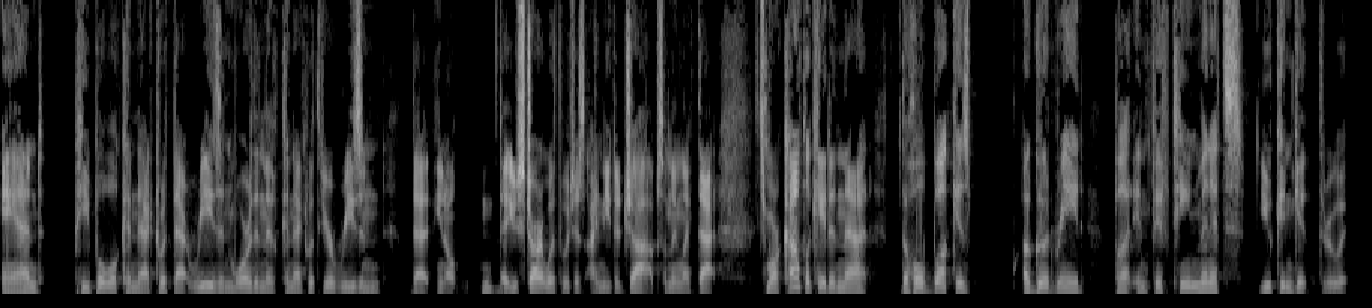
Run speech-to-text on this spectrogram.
and people will connect with that reason more than they connect with your reason that you know that you start with which is i need a job something like that it's more complicated than that the whole book is a good read, but in 15 minutes, you can get through it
